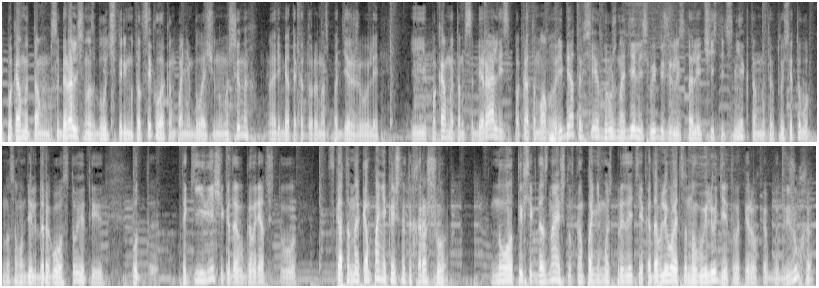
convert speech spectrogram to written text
И пока мы там собирались, у нас было 4 мотоцикла, компания была еще на машинах, ребята, которые нас поддерживали. И пока мы там собирались, пока там ребята все дружно оделись, выбежали, стали чистить снег там. Это, то есть это вот на самом деле дорого стоит. И вот такие вещи, когда говорят, что скатанная компания, конечно, это хорошо но ты всегда знаешь, что в компании может произойти. Когда вливаются новые люди, это, во-первых, как бы движуха,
